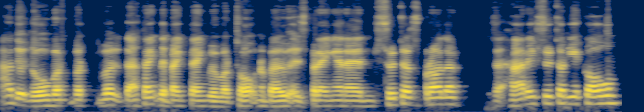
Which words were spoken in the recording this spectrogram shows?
I don't know, but but but I think the big thing we were talking about is bringing in Souttar's brother. Is it Harry Souttar? You call him?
